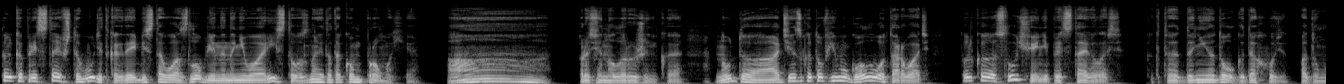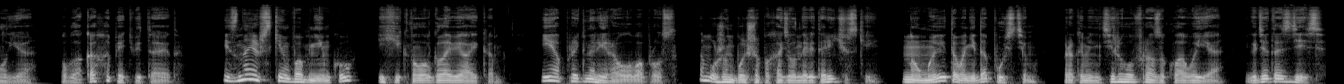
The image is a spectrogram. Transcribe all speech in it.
Только представь, что будет, когда и без того озлобленный на него Ариста узнает о таком промахе. а, -а, -а протянула рыженькая. «Ну да, отец готов ему голову оторвать, только случая не представилось. Как-то до нее долго доходит», – подумал я. В облаках опять витает. «И знаешь, с кем в обнимку?» – хихикнула в голове Айка. Я проигнорировал вопрос. К тому же он больше походил на риторический. «Но мы этого не допустим», – прокомментировал фразу Клавы я. «Где-то здесь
